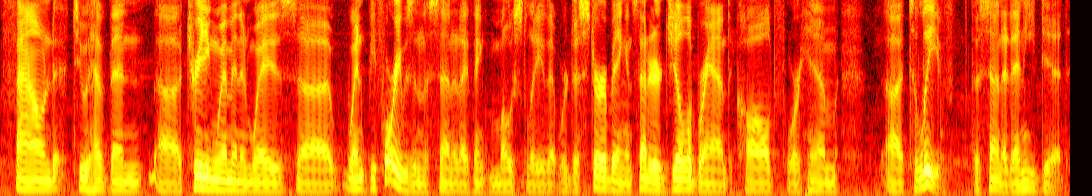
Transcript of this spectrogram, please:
found to have been uh, treating women in ways uh, when before he was in the Senate, I think mostly that were disturbing. And Senator Gillibrand called for him uh, to leave the Senate, and he did.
